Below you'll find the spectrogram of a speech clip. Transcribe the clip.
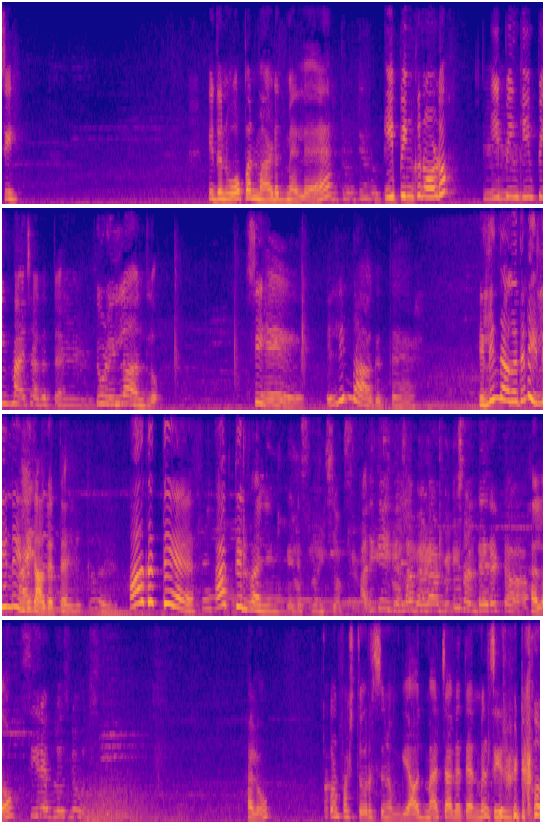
ಸಿ ಇದನ್ನ ಓಪನ್ ಮಾಡಿದ್ಮೇಲೆ ಈ ಪಿಂಕ್ ನೋಡು. ಈ ಪಿಂಕ್ ಈ ಪಿಂಕ್ ಮ್ಯಾಚ್ ಆಗುತ್ತೆ. ಇವಳು ಇಲ್ಲ ಅಂದ್ಲು. ಸಿ ಎಲ್ಲಿಂದ ಆಗುತ್ತೆ? ಎಲ್ಲಿಂದ ಆಗುತ್ತೆ ಇಲ್ಲಿಂದ ಇಲ್ಲಿಗೆ ಆಗತ್ತೆ. ಆಗತ್ತೆ. ಆಗ್ತಿಲ್ವಾ ನಿಮ್ಗೆ ಡಿಫ್ರೆನ್ಸ್ ಅದಕ್ಕೆ ಇದೆಲ್ಲ ಬೇಡ ಅಂದ್ಬಿಟ್ಟು ನಾನು ಡೈರೆಕ್ಟ್ ಹಲೋ ಸೀರೆ ಬ್ಲೌಸ್ನೇ ಹೊಲಿಸ್ತೀನಿ. ಹಲೋ ಫಸ್ಟ್ ತೋರಿಸ್ತು ನಮ್ಗೆ. ಯಾವ್ದು ಮ್ಯಾಚ್ ಆಗತ್ತೆ ಅಂದ್ಮೇಲೆ ಸೀರೆ ಇಟ್ಕೋ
